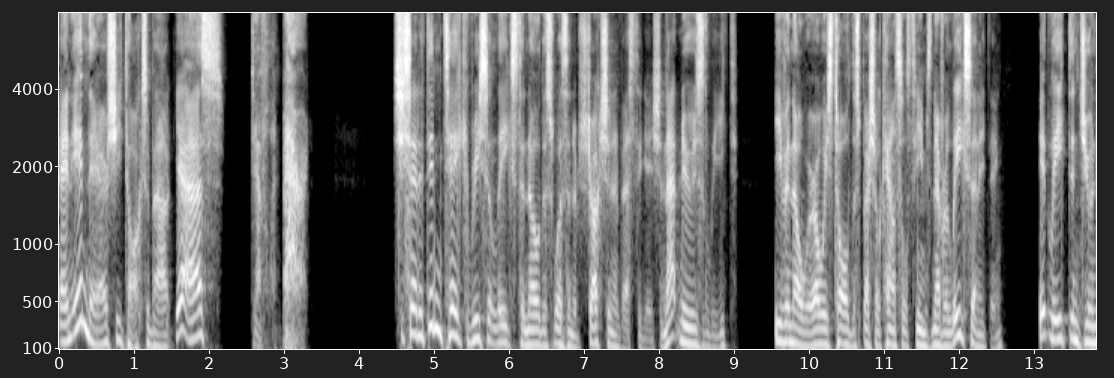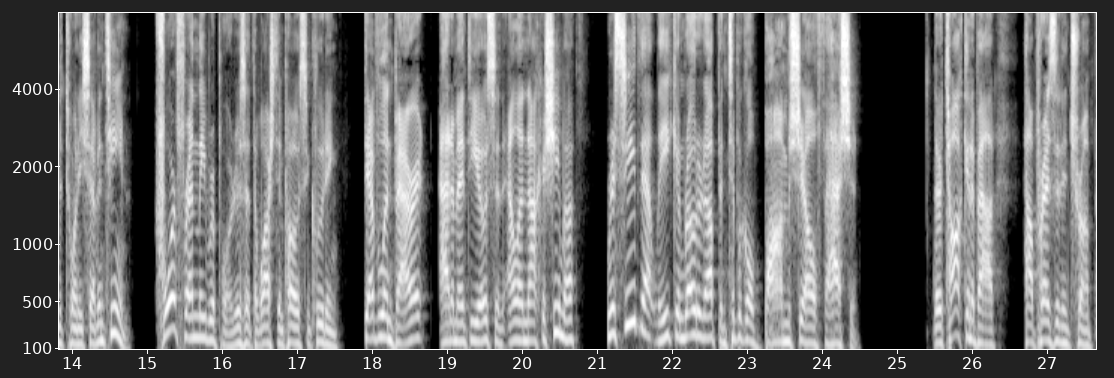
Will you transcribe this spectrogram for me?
And in there, she talks about, yes, Devlin Barrett. She said it didn't take recent leaks to know this was an obstruction investigation. That news leaked, even though we're always told the special counsel teams never leaks anything. It leaked in June of 2017. Four friendly reporters at the Washington Post, including Devlin Barrett, Adam Entous, and Ellen Nakashima, received that leak and wrote it up in typical bombshell fashion. They're talking about how President Trump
